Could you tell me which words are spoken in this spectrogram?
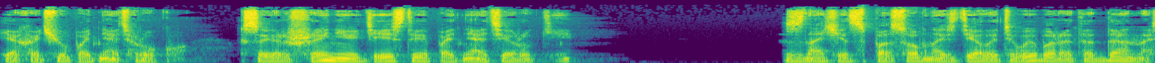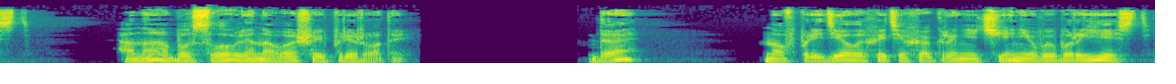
«я хочу поднять руку» к совершению действия поднятия руки. Значит, способность сделать выбор – это данность. Она обусловлена вашей природой. Да? Но в пределах этих ограничений выбор есть.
